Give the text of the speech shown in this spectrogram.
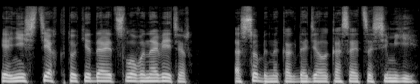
Я не из тех, кто кидает слово на ветер, особенно когда дело касается семьи.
